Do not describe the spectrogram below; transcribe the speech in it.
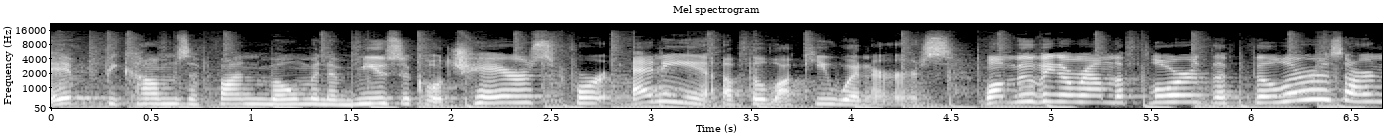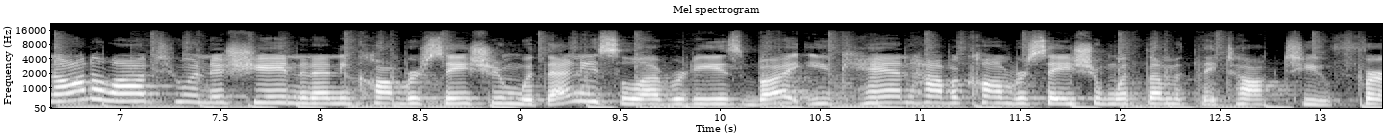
it becomes a fun moment of musical chairs for any of the lucky winners. While moving around the floor, the fillers are not allowed to initiate any conversation with any celebrities, but you can have a conversation with them if they talk to you first.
